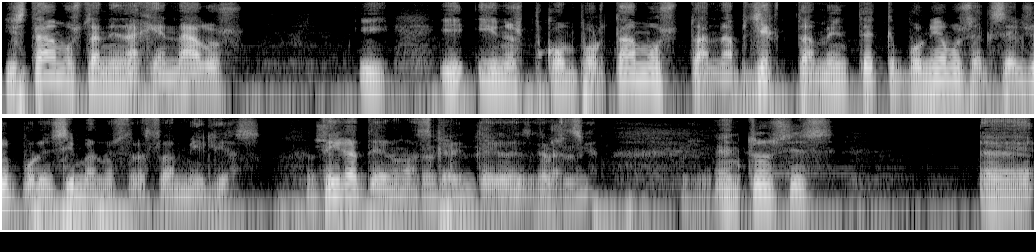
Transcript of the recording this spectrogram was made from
Y estábamos tan enajenados y, y- y nos comportamos tan abyectamente que poníamos a Excelsior por encima de nuestras familias. Fíjate nomás Pues qué, sí, qué sí, pues desgracia. sí, Entonces, eh,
